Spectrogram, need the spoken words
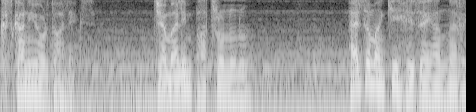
Kıskanıyordu Alex. Cemal'in patronunu. Her zamanki hezeyanları.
